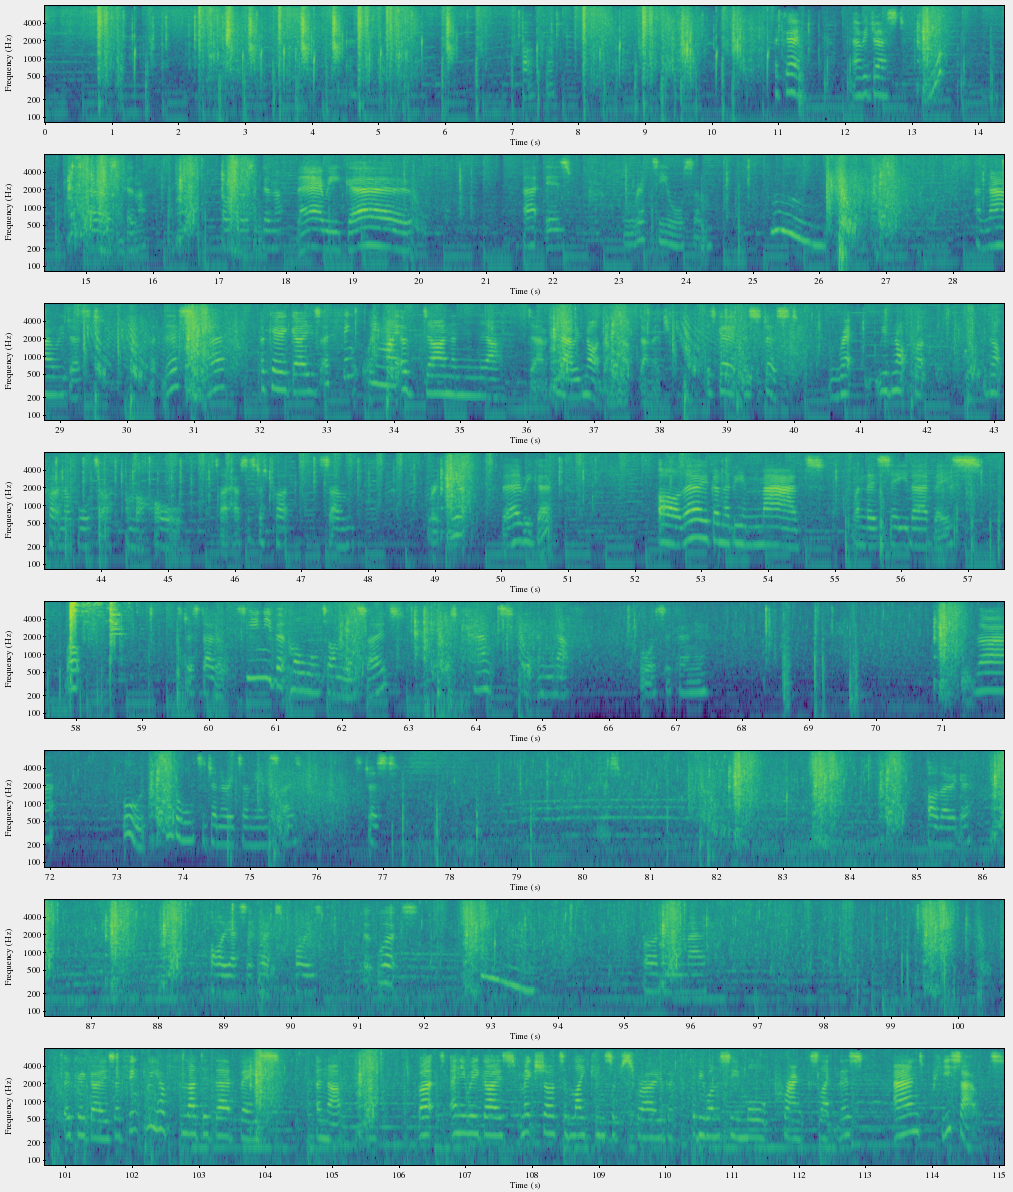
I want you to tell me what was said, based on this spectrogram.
Okay. Now we just. Whoop. That wasn't good enough. Also wasn't good enough. There we go. That is pretty awesome. And now we just put this there. Okay, guys, I think we might have done enough damage. No, we've not done enough damage. Let's go. Let's just. Re we've not put. We've not put enough water on the whole entire house. Let's just put some right here. There we go. Oh, they're gonna be mad when they see their base. Well, let's just add a teeny bit more water on the inside. Just can't get enough water, can you? Do that. Oh, there's like a water generator on the inside. It's just... Yes. Oh, there we go. Oh yes, it works, boys. It works. Hmm. Oh, I'm mad. Okay guys, I think we have flooded their base enough. But anyway guys, make sure to like and subscribe if you want to see more pranks like this. And peace out.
